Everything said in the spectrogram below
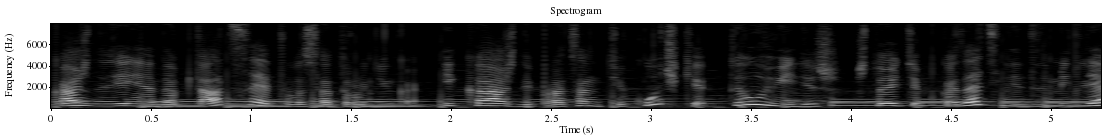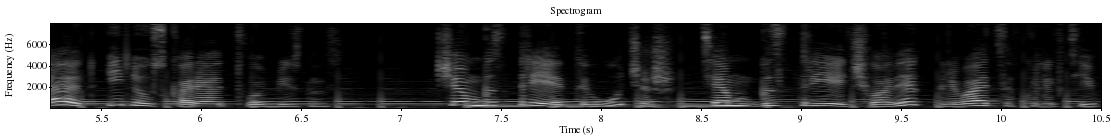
каждый день адаптации этого сотрудника и каждый процент текучки, ты увидишь, что эти показатели замедляют или ускоряют твой бизнес. Чем быстрее ты учишь, тем быстрее человек вливается в коллектив.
